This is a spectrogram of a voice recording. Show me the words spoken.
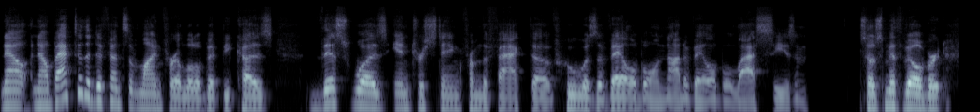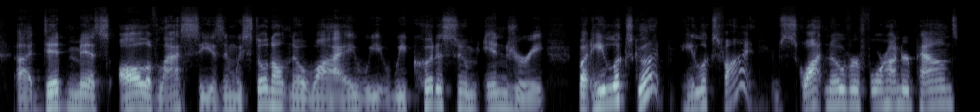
Now, now back to the defensive line for a little bit because this was interesting from the fact of who was available and not available last season. So Smith Vilbert uh, did miss all of last season. We still don't know why. We we could assume injury, but he looks good. He looks fine. He squatting over 400 pounds.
